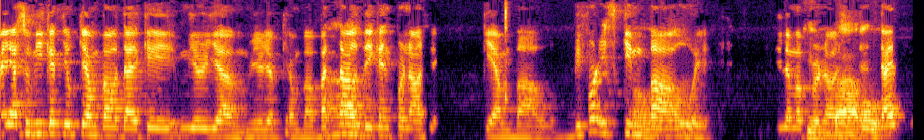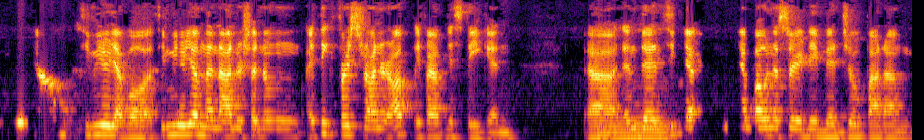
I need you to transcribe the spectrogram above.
Kaya sumikat yung Kiambao dahil kay Miriam, Miriam Kiambao. But ah. now they can pronounce it Kiambao. Before it's Kimbao oh. eh. Hindi nila ma-pronounce. Dahil si Miriam, oh, si Miriam nanalo siya nung I think first runner up if I'm not mistaken. Uh, mm. and then si Yabaw na surname, medyo parang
